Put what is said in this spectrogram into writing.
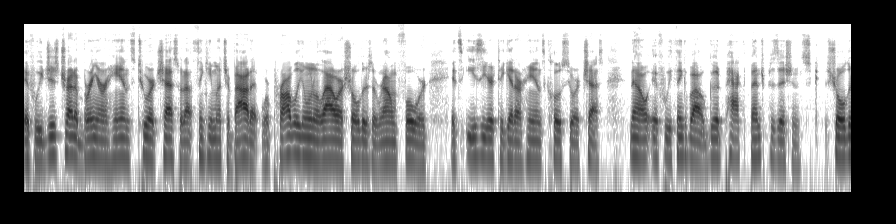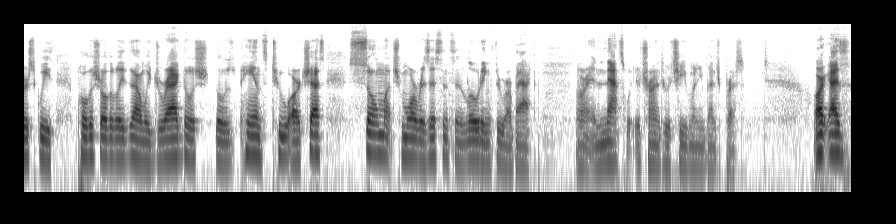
if we just try to bring our hands to our chest without thinking much about it, we're probably going to allow our shoulders to round forward. It's easier to get our hands close to our chest. Now, if we think about good packed bench positions, shoulders squeeze, pull the shoulder blades down, we drag those those hands to our chest, so much more resistance and loading through our back. All right, and that's what you're trying to achieve when you bench press. All right, guys,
